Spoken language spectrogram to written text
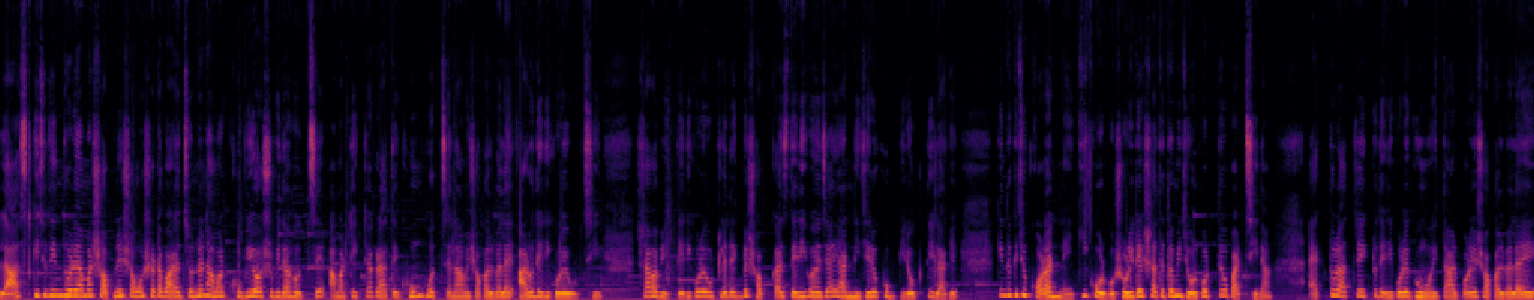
লাস্ট কিছুদিন ধরে আমার স্বপ্নের সমস্যাটা বাড়ার জন্য না আমার খুবই অসুবিধা হচ্ছে। আমার ঠিকঠাক রাতে ঘুম হচ্ছে না। আমি সকালবেলায় আরও দেরি করে উঠছি। স্বাভাবিক, দেরি করে উঠলে দেখবে সব কাজ দেরি হয়ে যায় আর নিজেরও খুব বিরক্তি লাগে। কিন্তু কিছু করার নেই। কি করব? শরীরের সাথে তো আমি জোর করতেও পারছি না। এক তো রাত্রে একটু দেরি করে ঘুমোই, তারপরে সকালবেলায়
